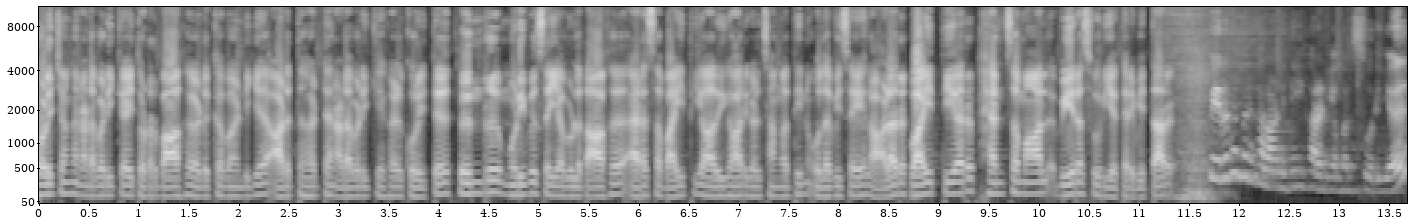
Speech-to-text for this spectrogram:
தொழிற்சங்க நடவடிக்கை தொடர்பாக எடுக்க வேண்டிய அடுத்த கட்ட நடவடிக்கைகள் குறித்து இன்று முடிவு செய்யவுள்ளதாக அரச வைத்திய அதிகாரிகள் சங்கத்தின் உதவி செயலாளர் வைத்தியர் ஹென்சமால் வீரசூரிய தெரிவித்தார். பிரதமர் கலாநிதி ஹரண்யமர் சூரிய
